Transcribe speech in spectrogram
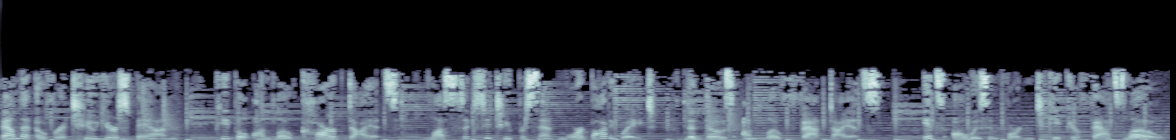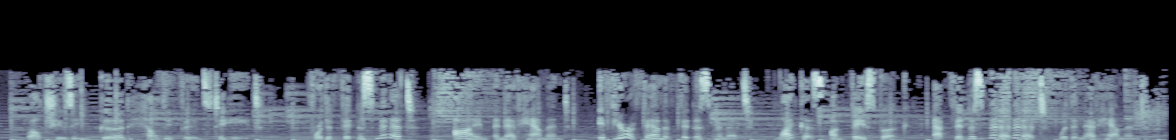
found that over a two year span, people on low carb diets lost 62% more body weight than those on low fat diets. It's always important to keep your fats low while choosing good, healthy foods to eat. For the Fitness Minute, I'm Annette Hammond. If you're a fan of Fitness Minute, like us on Facebook at Fitness Minute, Minute with Annette Hammond.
